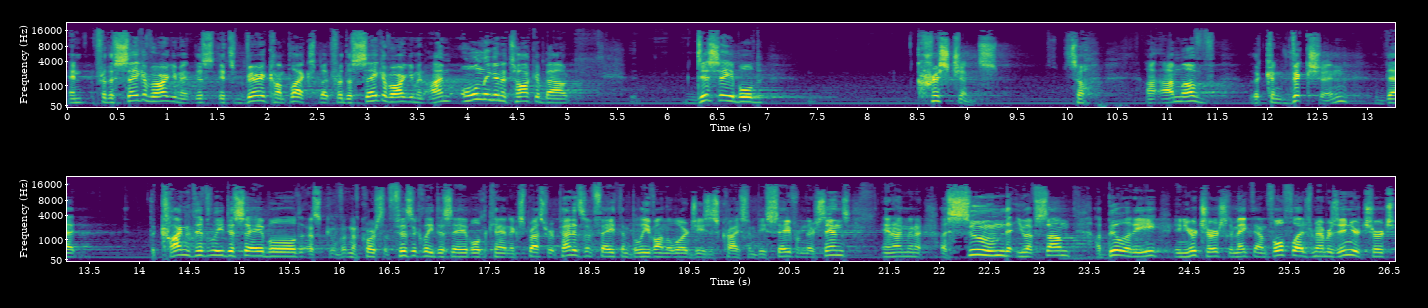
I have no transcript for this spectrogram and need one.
And for the sake of argument, this, it's very complex, but for the sake of argument, I'm only going to talk about disabled Christians. So I'm of the conviction that the cognitively disabled, and of course the physically disabled, can express repentance and faith and believe on the Lord Jesus Christ and be saved from their sins. And I'm going to assume that you have some ability in your church to make them full fledged members in your church.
